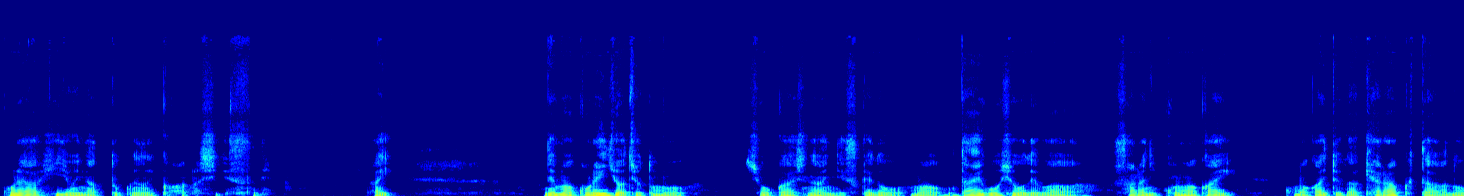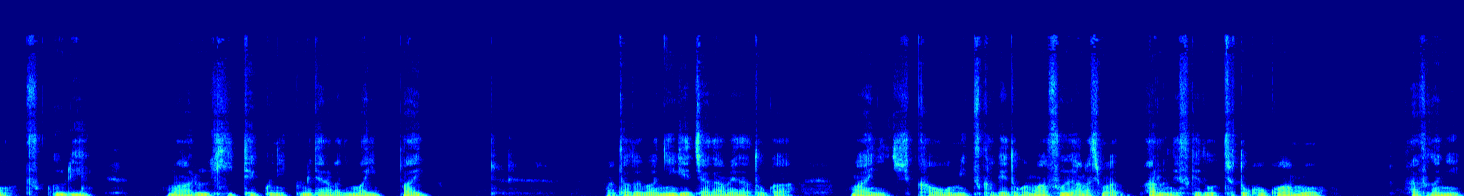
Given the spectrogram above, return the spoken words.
これは非常に納得のいく話ですね。で、まあこれ以上はちょっともう紹介しないんですけど、まあ第5章ではさらに細かい、細かいというかキャラクターの作り、マル秘テクニックみたいなのが、まあ、いっぱい、まあ、例えば逃げちゃダメだとか、毎日顔を見つかけとか、まあそういう話もあるんですけど、ちょっとここはもう、さすがに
